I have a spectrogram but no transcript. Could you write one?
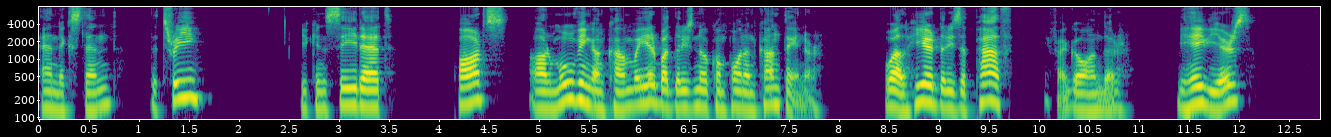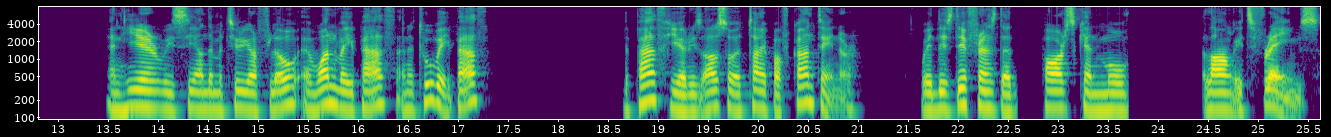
and extend the tree, you can see that parts are moving on conveyor, but there is no component container. Well, here there is a path. If I go under behaviors, and here we see on the material flow a one-way path and a two-way path. The path here is also a type of container, with this difference that parts can move along its frames.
